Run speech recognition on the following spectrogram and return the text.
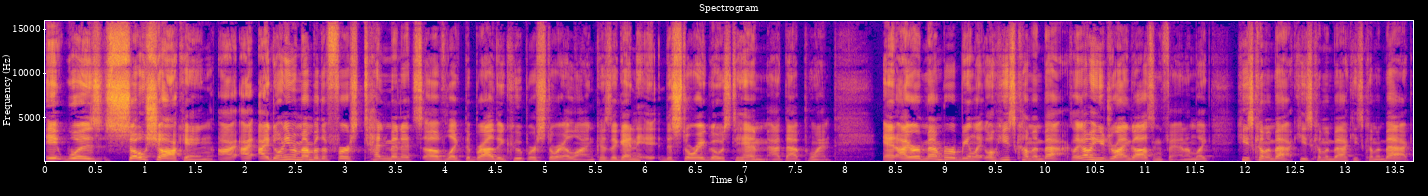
it was so shocking. I, I, I don't even remember the first ten minutes of like the Bradley Cooper storyline because again it, the story goes to him at that point. And I remember being like, oh, he's coming back. Like, I'm a huge Ryan Gosling fan. I'm like, he's coming back. He's coming back. He's coming back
